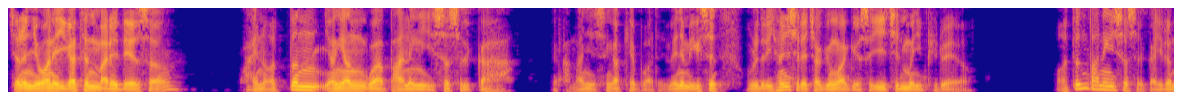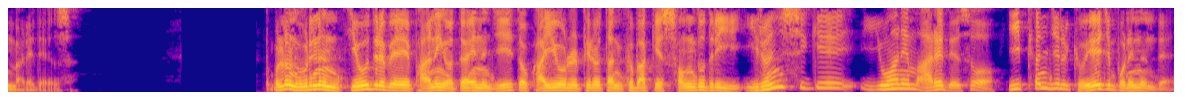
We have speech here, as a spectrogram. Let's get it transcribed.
저는 요한의 이 같은 말에 대해서 과연 어떤 영향과 반응이 있었을까 가만히 생각해 보아야 돼요. 왜냐하면 이것은 우리들이 현실에 적용하기 위해서 이 질문이 필요해요. 어떤 반응이 있었을까 이런 말에 대해서. 물론 우리는 디오드레베의 반응이 어떠했는지 또 가이오를 비롯한 그 밖의 성도들이 이런 식의 요한의 말에 대해서 이 편지를 교회에 좀 보냈는데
